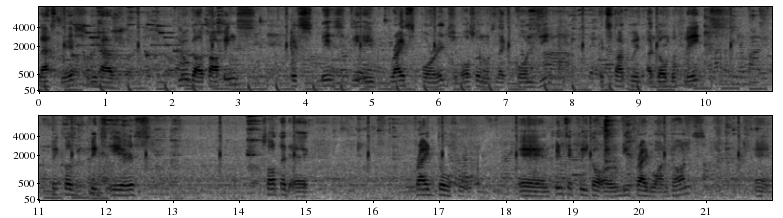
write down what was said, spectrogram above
Last dish, we have lugaw toppings. It's basically a rice porridge, also known as like congee. It's topped with adobo flakes, pickled pig's ears, salted egg, fried tofu, and pinsik frito or deep fried wontons, and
